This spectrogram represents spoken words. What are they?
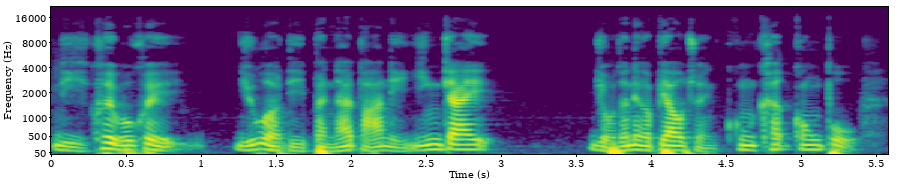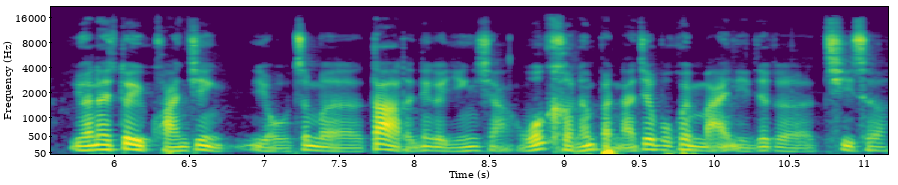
你会不会，如果你本来把你应该有的那个标准公开公布，原来对环境有这么大的那个影响，我可能本来就不会买你这个汽车，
